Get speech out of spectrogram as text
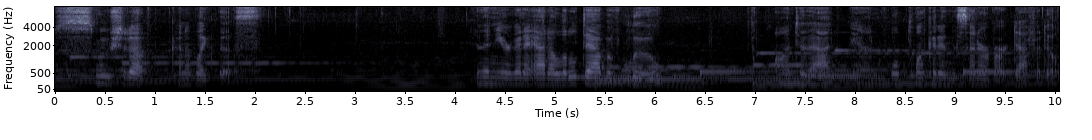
smoosh it up kind of like this. And then you're going to add a little dab of glue onto that and we'll plunk it in the center of our daffodil.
